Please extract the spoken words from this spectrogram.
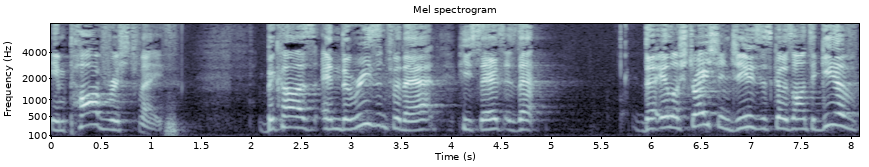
impoverished faith, because and the reason for that he says is that the illustration Jesus goes on to give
